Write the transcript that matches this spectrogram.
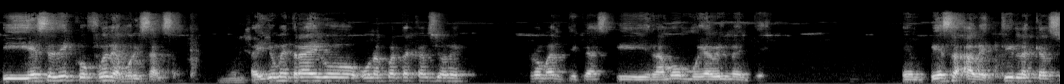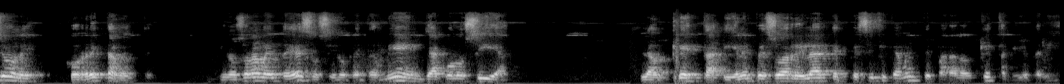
Y ese disco fue de Amor y Salsa. Ahí yo me traigo unas cuantas canciones románticas y Ramón muy hábilmente empieza a vestir las canciones correctamente. Y no solamente eso, sino que también ya conocía la orquesta y él empezó a arreglar específicamente para la orquesta que yo tenía,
